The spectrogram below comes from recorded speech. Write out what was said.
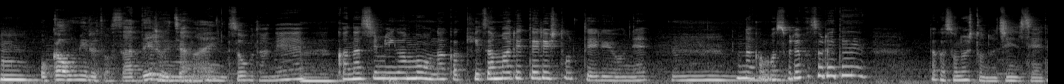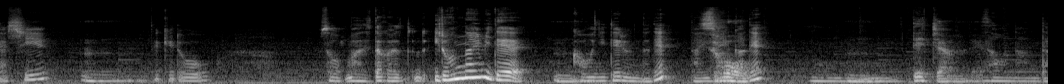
うん。お顔見るとさ出るじゃない、うんそうだうね、ん。悲しみがもうなんか刻まれてる人っているよね、うん。なんかまあそれはそれでなんかその人の人生だしうん。だけどそうまあだからいろんな意味でうん。顔に出るんだね、内面がね。う。うん。ん出ちゃうんだよ。そうなんだ。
